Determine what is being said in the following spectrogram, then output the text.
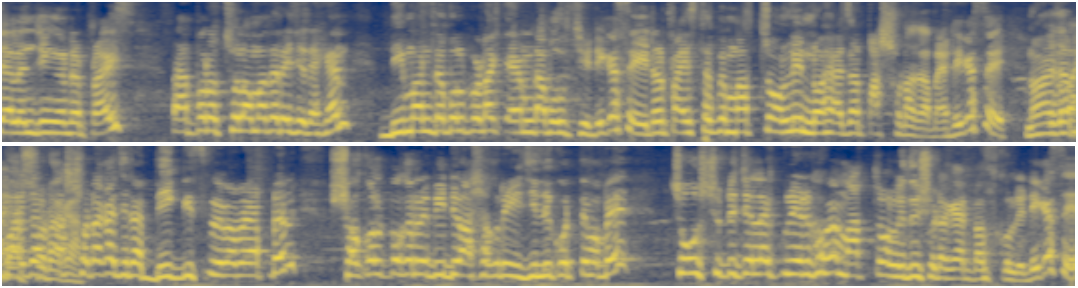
চ্যালেঞ্জিং একটা প্রাইস তারপর হচ্ছে আমাদের এই যে দেখেন demandable product M double three ঠিক আছে? এটার প্রাইস থাকবে মাত্র অনলি নয় হাজার পাঁচশো টাকা ভাই ঠিক আছে? 9,500 টাকা। 9,500 টাকা যেটা বিগ ডিসপ্লে পাবে আপনার সকল প্রকারের ভিডিও আশা করি ইজিলি করতে পারবে। চৌষট্টি জেলায় কুরিয়ার হবে মাত্র অনলি দুশো টাকা অ্যাডভান্স করলে ঠিক আছে?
